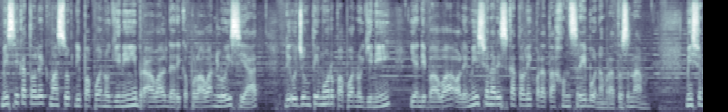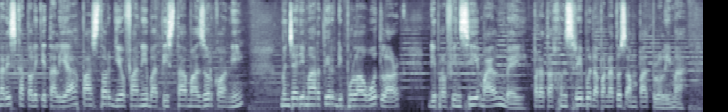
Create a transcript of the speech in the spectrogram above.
Misi Katolik masuk di Papua Nugini berawal dari Kepulauan Louisiat di ujung timur Papua Nugini yang dibawa oleh misionaris Katolik pada tahun 1606. Misionaris Katolik Italia, Pastor Giovanni Battista Mazurconi, menjadi martir di Pulau Woodlark di Provinsi Milne Bay pada tahun 1845.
